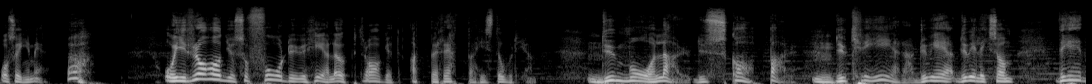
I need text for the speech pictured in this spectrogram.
Och så inget mer. Ja. Och i radio så får du ju hela uppdraget att berätta historien. Du målar, du skapar, du kreerar, du är, du är liksom... Det är,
